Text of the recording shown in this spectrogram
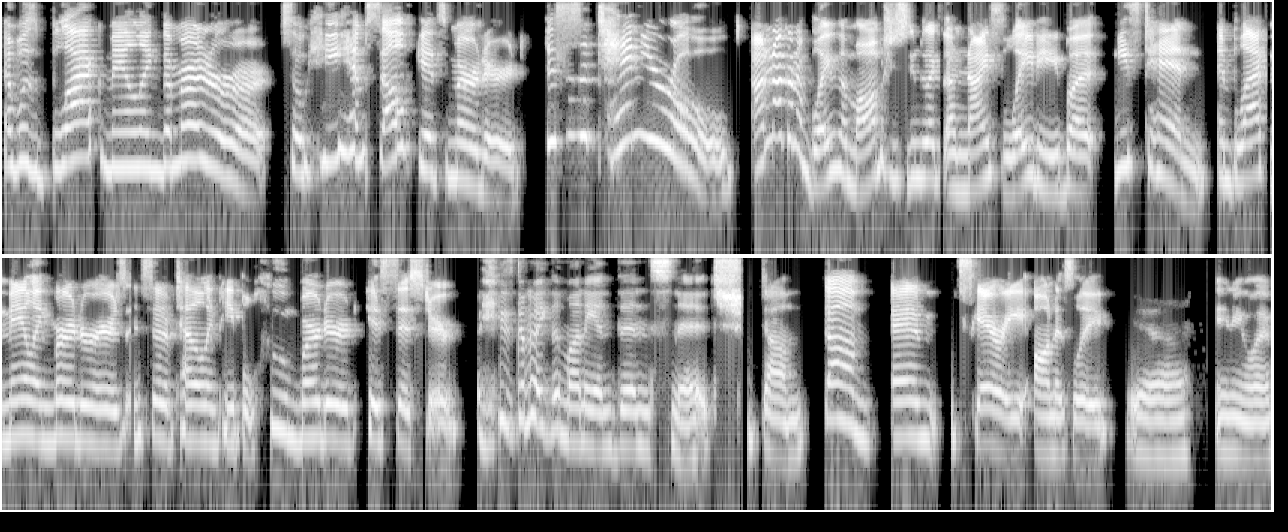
and was blackmailing the murderer. So he himself gets murdered. This is a 10 year old. I'm not going to blame the mom. She seems like a nice lady, but he's 10 and blackmailing murderers instead of telling people who murdered his sister. He's gonna make the money and then snitch. Dumb. Dumb and scary, honestly. Yeah. Anyway,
